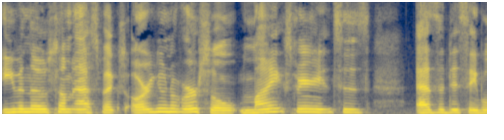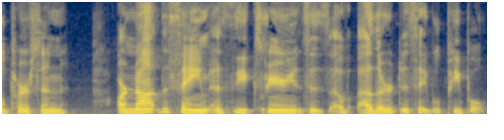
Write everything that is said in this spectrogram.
Even though some aspects are universal, my experiences as a disabled person are not the same as the experiences of other disabled people.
